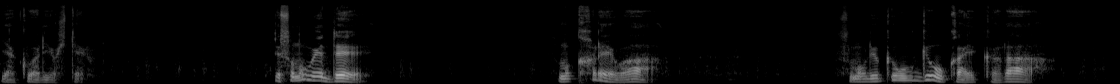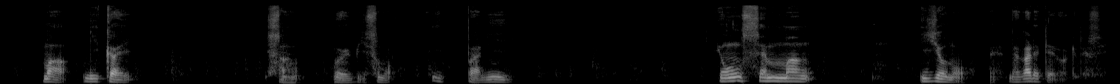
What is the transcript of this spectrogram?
役割をしている。でその上でその彼はその旅行業界からまあ二階さんおよびその一派に4,000万以上の流れてるわけですよ。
